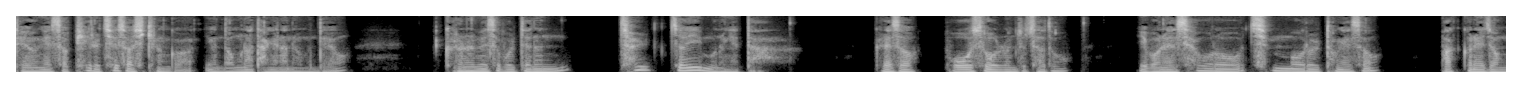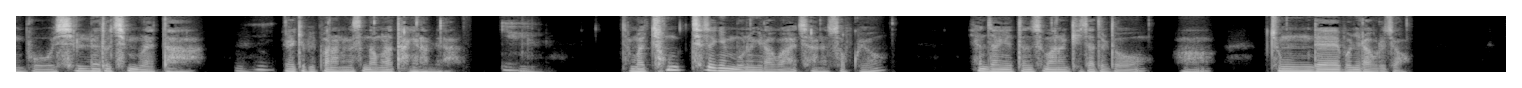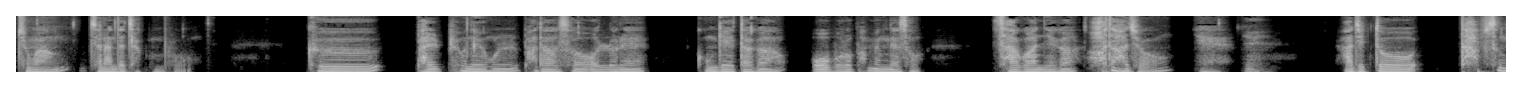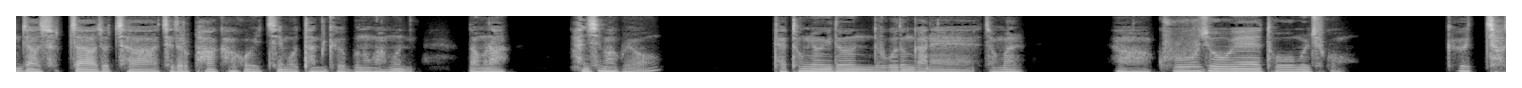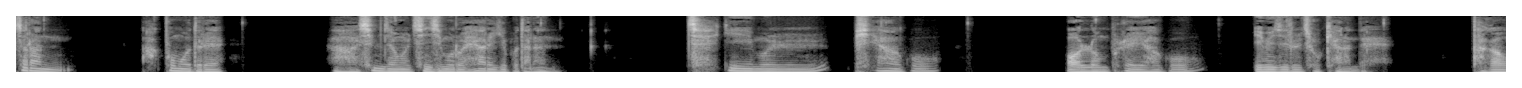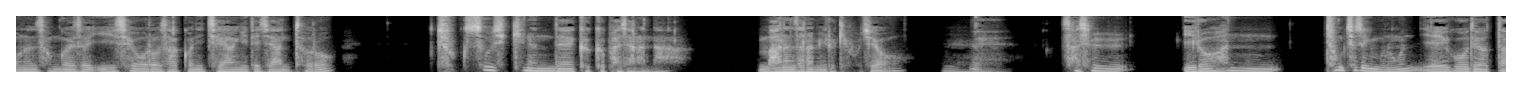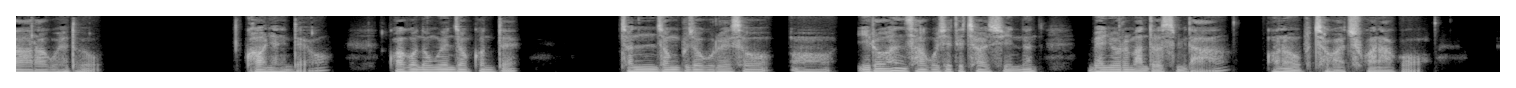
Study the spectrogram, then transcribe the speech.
대응해서 피해를 최소화시키는 것 이건 너무나 당연한 의무인데요. 그런 의미에서 볼 때는 철저히 무능했다. 그래서 보수 언론조차도 이번에 세월호 침몰을 통해서 박근혜 정부 신뢰도 침몰했다. 음. 이렇게 비판하는 것은 너무나 당연합니다. 예. 정말 총체적인 무능이라고 하지 않을 수 없고요. 현장에 있던 수많은 기자들도 어, 중대본이라고 그러죠. 중앙 재난대책본부 그 발표 내용을 받아서 언론에 공개했다가 오보로 판명내서 사과한 예가 허다하죠. 예. 예. 아직도 탑승자 숫자조차 제대로 파악하고 있지 못한 그 무능함은 너무나 한심하고요. 대통령이든 누구든 간에 정말 어, 구조에 도움을 주고 그 처절한 학부모들의 아, 심정을 진심으로 헤아리기보다는 책임을 피하고 언론 플레이하고 이미지를 좋게 하는데 다가오는 선거에서 이 세월호 사건이 재앙이 되지 않도록 축소시키는데 급급하지 않았나. 많은 사람이 이렇게 보죠. 네. 사실 이러한 총체적인 무능은 예고되었다라고 해도 과언이 아닌데요. 과거 노무현 정권 때 전 정부적으로 해서 어, 이러한 사고 시에 대처할 수 있는 매뉴얼을 만들었습니다. 어느 부처가 주관하고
